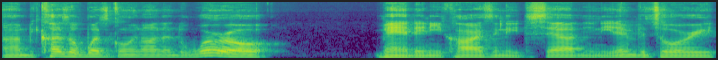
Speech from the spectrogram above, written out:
um, because of what's going on in the world, man, they need cars, they need to sell, they need inventory.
